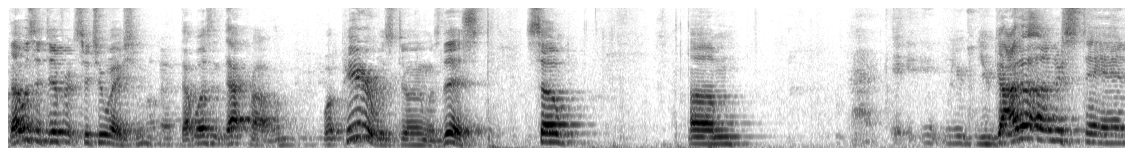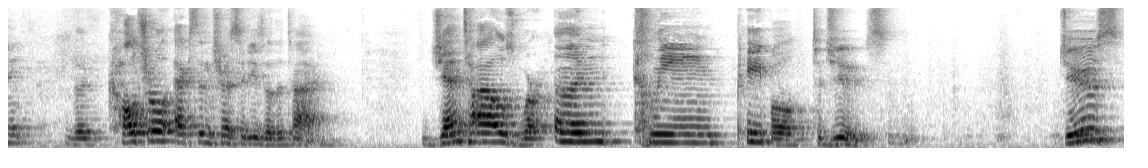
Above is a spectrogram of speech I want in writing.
That was a different situation. Okay. That wasn't that problem. What Peter was doing was this. So, um, you, you got to understand the cultural eccentricities of the time. Gentiles were unclean people to Jews. Jews,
